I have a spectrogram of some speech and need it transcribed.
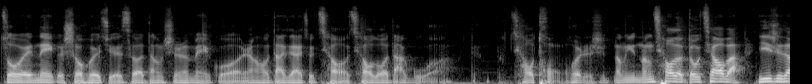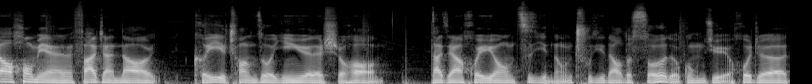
作为那个社会角色，当时的美国，然后大家就敲敲锣打鼓啊。敲桶，或者是能能敲的都敲吧。一直到后面发展到可以创作音乐的时候，大家会用自己能触及到的所有的工具，或者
